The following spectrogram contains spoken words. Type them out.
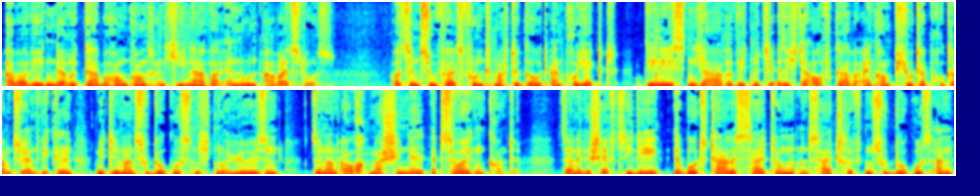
aber wegen der Rückgabe Hongkongs an China war er nun arbeitslos. Aus dem Zufallsfund machte Gold ein Projekt. Die nächsten Jahre widmete er sich der Aufgabe, ein Computerprogramm zu entwickeln, mit dem man Sudokus nicht nur lösen, sondern auch maschinell erzeugen konnte. Seine Geschäftsidee, er bot Tageszeitungen und Zeitschriften Sudokus an,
